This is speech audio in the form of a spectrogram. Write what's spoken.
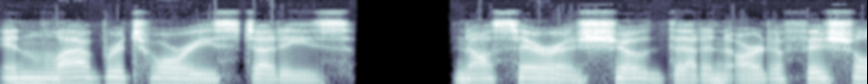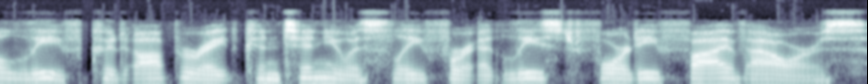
In laboratory studies, Nocera showed that an artificial leaf could operate continuously for at least 45 hours.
